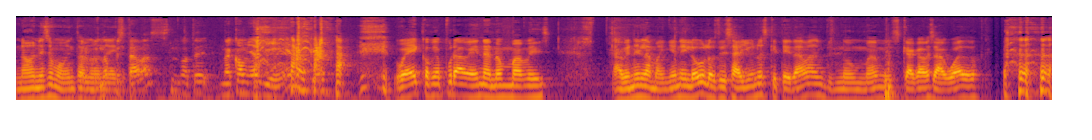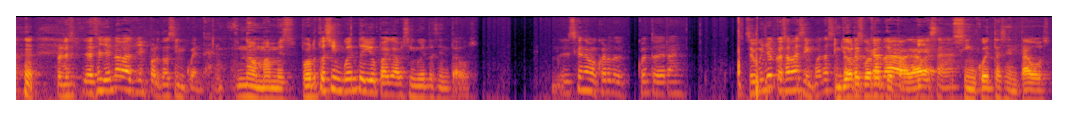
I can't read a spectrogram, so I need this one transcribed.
no, en ese momento ¿Pero no. no estabas? ¿No, te, ¿No comías bien o qué? Güey, comía pura avena, no mames. Avena en la mañana y luego los desayunos que te daban, pues no mames, cagabas aguado. Pero desayunabas bien por 2.50. no mames, por 2.50 yo pagaba 50 centavos. Es que no me acuerdo cuánto eran. Según yo costaba 50 centavos Yo recuerdo que cada pagaba pieza. 50 centavos.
